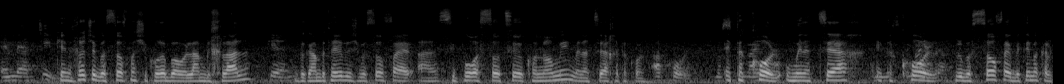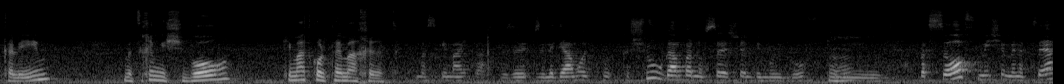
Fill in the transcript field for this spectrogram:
הם מעטים. כן, אני חושבת שבסוף מה שקורה בעולם בכלל, כן. וגם בתל אביב, זה שבסוף הסיפור הסוציו-אקונומי מנצח את הכל. הכל. את הכל. הוא מנצח את הכל. כאילו בסוף ההיבטים הכלכליים מצליחים לשבור כמעט כל תמה אחרת. מסכימה איתך, וזה לגמרי קשור גם בנושא של דימוי גוף, mm-hmm. כי בסוף מי שמנצח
